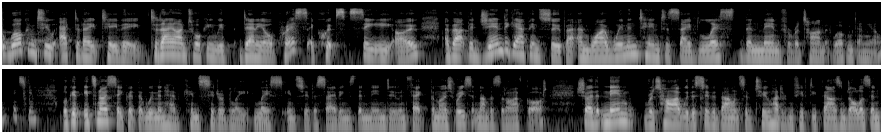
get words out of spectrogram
welcome to Activate TV. Today I'm talking with Danielle Press, Equip's CEO, about the gender gap in super and why women tend to save less than men for retirement. Welcome, Danielle. Thanks, Kim. Look, it's no secret that women have considerably less in super savings than men do. In fact, the most recent numbers that I've got show that men retire with a super balance of $250,000 and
